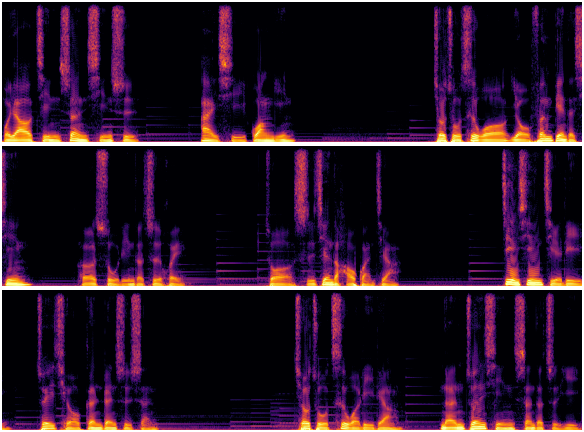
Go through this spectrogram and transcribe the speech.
我要谨慎行事，爱惜光阴。求主赐我有分辨的心和属灵的智慧，做时间的好管家，尽心竭力追求更认识神。求主赐我力量，能遵行神的旨意，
